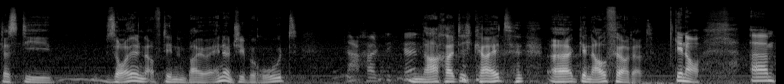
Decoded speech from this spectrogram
das die Säulen, auf denen Bioenergy beruht, Nachhaltigkeit, Nachhaltigkeit äh, genau fördert. Genau. Ähm,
